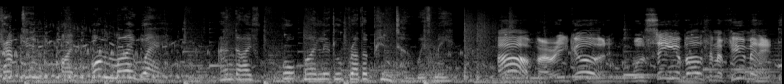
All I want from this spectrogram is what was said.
Captain, I'm on my way. And I've brought my little brother Pinto with me. Ah, very good. We'll see you both in a few minutes.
